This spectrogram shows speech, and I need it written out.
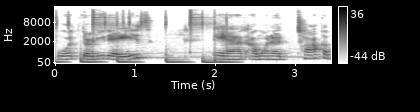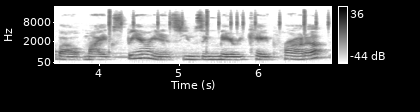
for 30 days, and I want to talk about my experience using Mary Kay product.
